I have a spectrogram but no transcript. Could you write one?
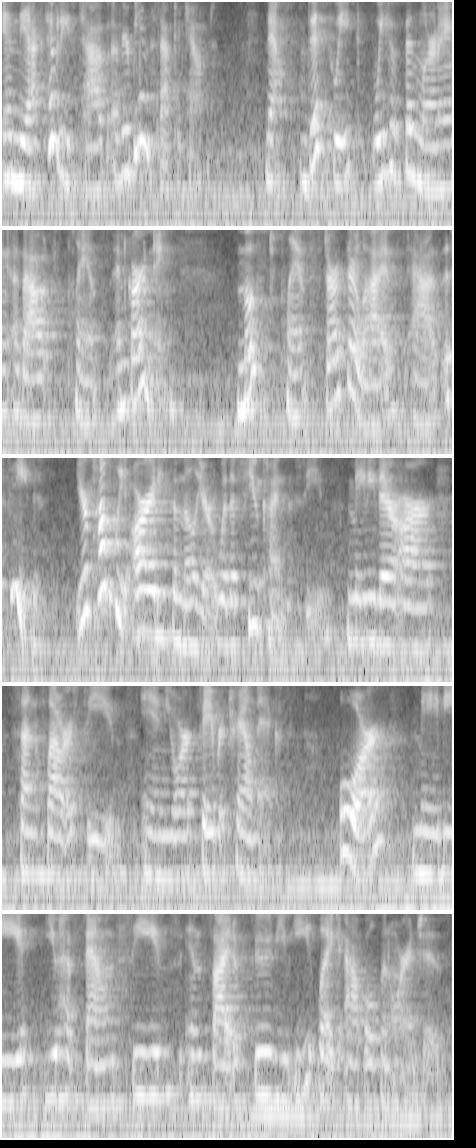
in the Activities tab of your Beanstack account. Now, this week we have been learning about plants and gardening. Most plants start their lives as a seed. You're probably already familiar with a few kinds of seeds. Maybe there are sunflower seeds in your favorite trail mix, or maybe you have found seeds inside of food you eat like apples and oranges.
